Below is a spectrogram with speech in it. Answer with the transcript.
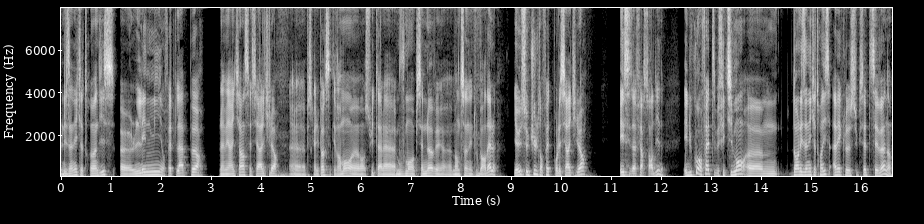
les années 90. euh, L'ennemi, en fait, la peur de l'américain, c'est le serial killer. Parce qu'à l'époque, c'était vraiment suite à la mouvement Peace and Love et Manson et tout le bordel. Il y a eu ce culte, en fait, pour les serial killers et ces affaires sordides. Et du coup, en fait, effectivement, euh, dans les années 90, avec le succès de Seven,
